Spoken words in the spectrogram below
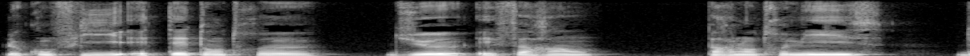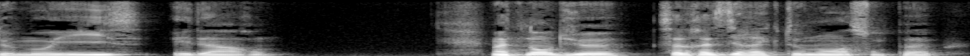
le conflit était entre Dieu et Pharaon par l'entremise de Moïse et d'Aaron. Maintenant Dieu s'adresse directement à son peuple,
